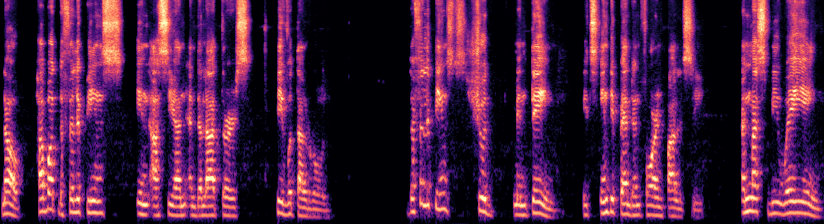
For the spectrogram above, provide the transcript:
Now, how about the Philippines in ASEAN and the latter's pivotal role? The Philippines should maintain its independent foreign policy and must be weighing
